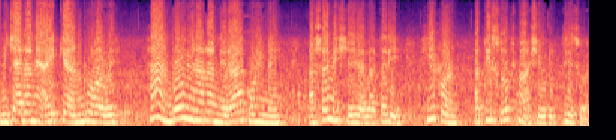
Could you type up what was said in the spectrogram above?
विचाराने ऐक्य अनुभवावे हा अनुभव घेणारा निराळा कोणी नाही असा निश्चय झाला तरी ही पण अतिसूक्ष्म अशी वृत्तीच होय.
